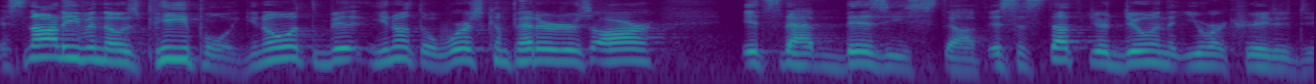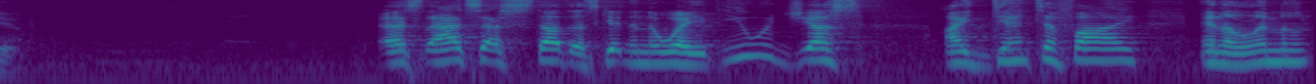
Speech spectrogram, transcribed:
It's not even those people. You know what the you know what the worst competitors are? It's that busy stuff. It's the stuff you're doing that you weren't created to do. That's, that's that stuff that's getting in the way. If you would just identify and elim-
